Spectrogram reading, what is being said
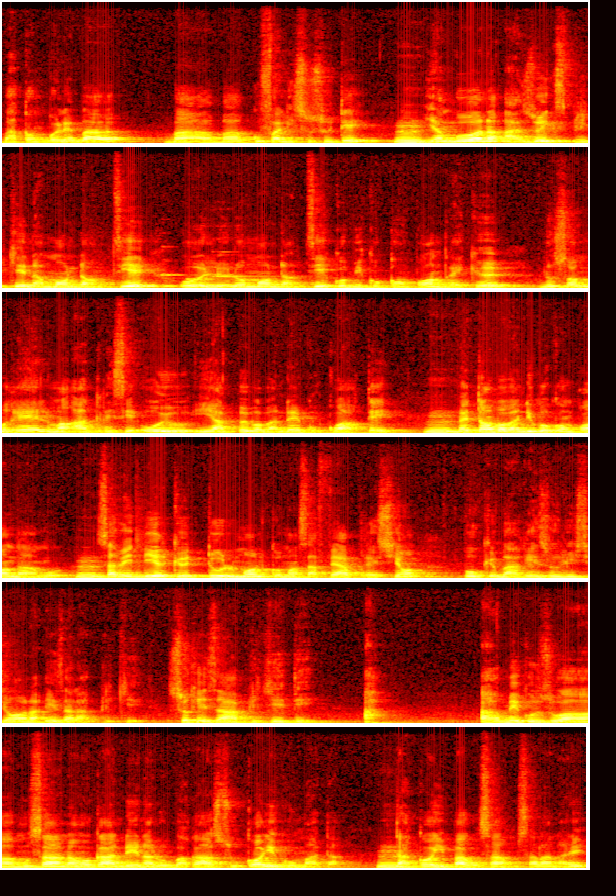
bacongolais bakufa ba, bakufa lisusu te yango wana azoexplike na monde entier oyo lelo monde entier ekomi kocomprendre que nous sommes réellement agressés. Oyo ya peu babandaki kokroire te mais ntango babandi kocomprendre yango ça veut dire que tout le monde commence à faire pression pour que barésolution wana ezala appliqué. Soki eza appliqué te ah armée kozwa mosala nango kaka nde nalobaka asukoi ekomata takoi mpe akosala mosala na ye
